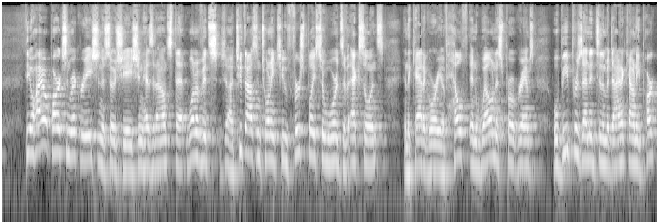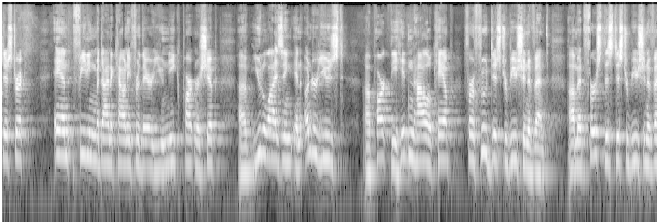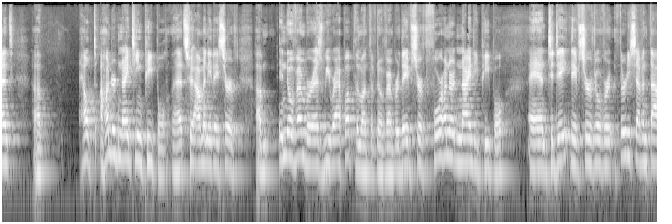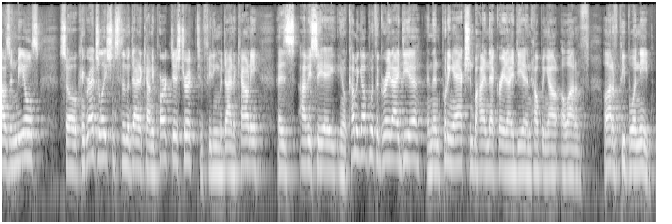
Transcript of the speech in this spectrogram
The Ohio Parks and Recreation Association has announced that one of its uh, 2022 First Place Awards of Excellence in the category of health and wellness programs will be presented to the Medina County Park District and Feeding Medina County for their unique partnership, uh, utilizing an underused uh, park, the Hidden Hollow Camp, for a food distribution event. Um, at first, this distribution event uh, helped 119 people. That's how many they served. Um, in November, as we wrap up the month of November, they've served 490 people. And to date, they've served over 37,000 meals. So, congratulations to the Medina County Park District, to Feeding Medina County, as obviously a you know coming up with a great idea and then putting action behind that great idea and helping out a lot of a lot of people in need.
